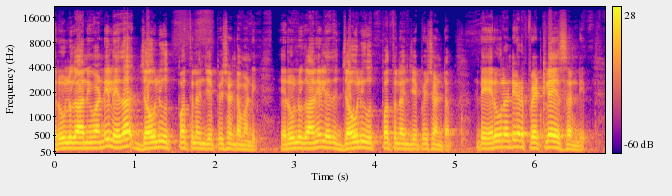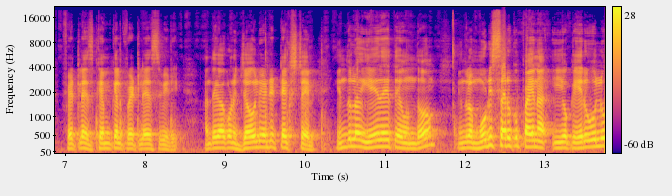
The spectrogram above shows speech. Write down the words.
ఎరువులు కానివ్వండి లేదా జౌలి ఉత్పత్తులు అని చెప్పేసి అంటామండి ఎరువులు కానీ లేదా జౌలి ఉత్పత్తులు అని చెప్పేసి అంటాం. అంటే ఎరువులు అంటే ఇక్కడ ఫెర్టిలైజర్స్ అండి. ఫెర్టిలైజర్ కెమికల్ ఫెర్టిలైజర్స్ వీడి అంతేకాకుండా జౌలి అంటే టెక్స్టైల్. ఇందులో ఏదైతే ఉందో ఇందులో ముడి సరుకు పైన ఈ యొక్క ఎరువులు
